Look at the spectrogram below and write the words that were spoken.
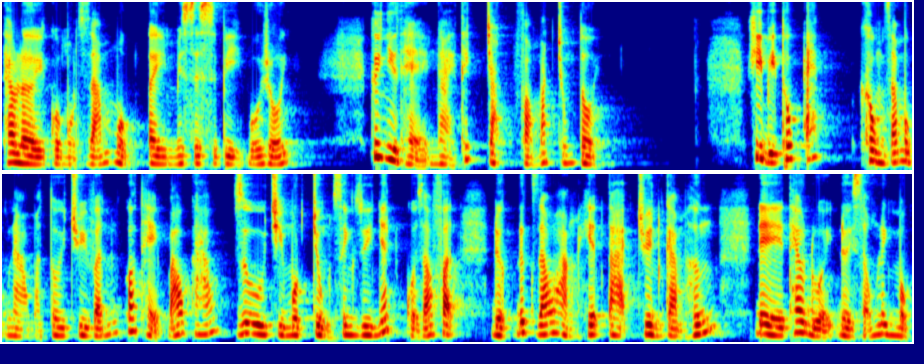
Theo lời của một giám mục Tây Mississippi bối rối, cứ như thể ngài thích chọc vào mắt chúng tôi. Khi bị thúc ép, không giám mục nào mà tôi truy vấn có thể báo cáo dù chỉ một chủng sinh duy nhất của giáo phận được Đức Giáo Hoàng hiện tại truyền cảm hứng để theo đuổi đời sống linh mục.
